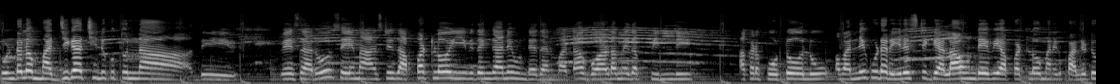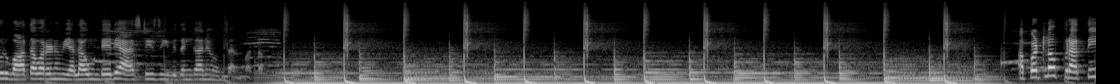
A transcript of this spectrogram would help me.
కుండలో మజ్జిగ చిలుకుతున్నది వేశారు. సేమ్ యాస్టీజ్ అప్పట్లో ఈ విధంగానే ఉండేదన్నమాట. గోడ మీద పిల్లి అక్కడ ఫోటోలు అవన్నీ కూడా రియలిస్టిక్గా ఎలా ఉండేవి అప్పట్లో? మనకి పల్లెటూరు వాతావరణం ఎలా ఉండేది? యాస్టీజ్ ఈ విధంగానే ఉందన్నమాట. ప్రతి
